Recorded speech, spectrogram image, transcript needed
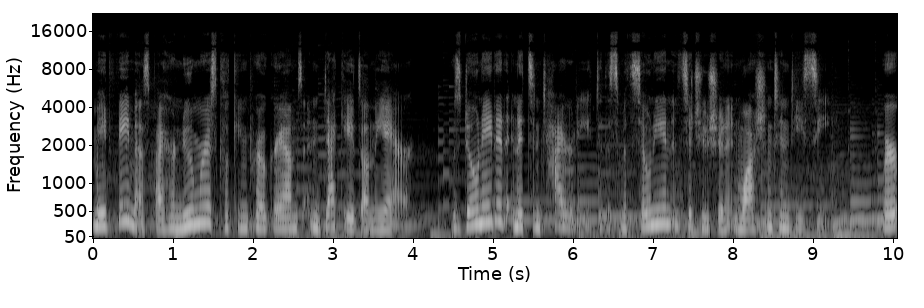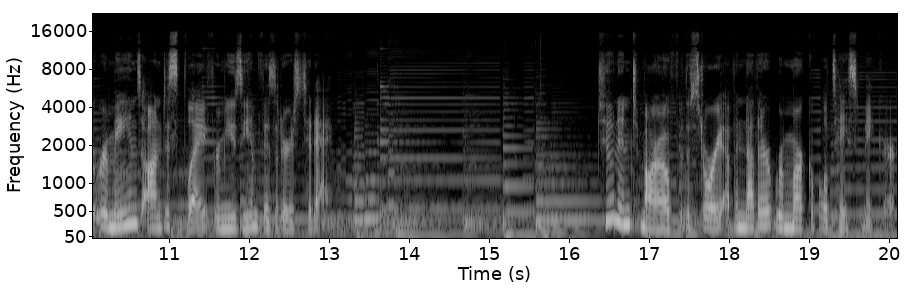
made famous by her numerous cooking programs and decades on the air, was donated in its entirety to the Smithsonian Institution in Washington, D.C., where it remains on display for museum visitors today. Tune in tomorrow for the story of another remarkable tastemaker.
